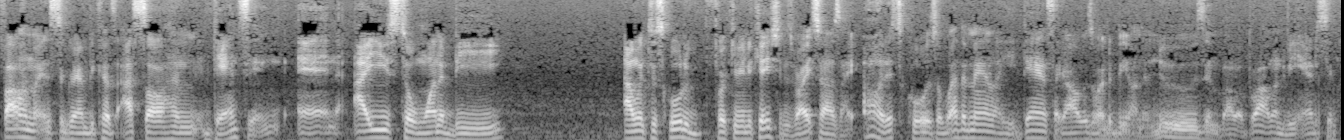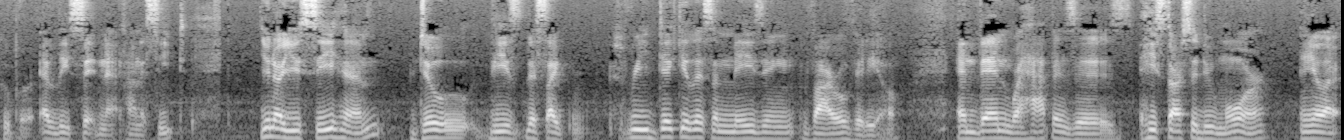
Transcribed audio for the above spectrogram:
follow him on Instagram because I saw him dancing, and I used to want to be. I went to school to, for communications, right? So I was like, "Oh, this is cool. As a weatherman, like he danced. Like I always wanted to be on the news and blah blah blah. I wanted to be Anderson Cooper, at least sit in that kind of seat." You know, you see him do these this like ridiculous, amazing viral video, and then what happens is he starts to do more, and you're like,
